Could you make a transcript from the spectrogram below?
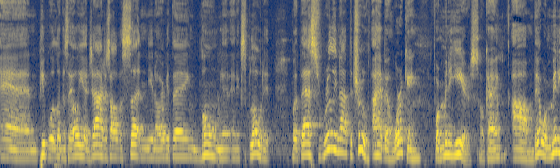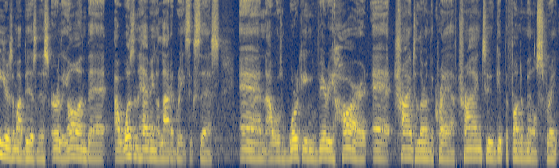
and people would look and say, "Oh yeah, John, just all of a sudden, you know, everything boomed and, and exploded." But that's really not the truth. I have been working for many years. Okay, um, there were many years in my business early on that I wasn't having a lot of great success, and I was working very hard at trying to learn the craft, trying to get the fundamentals straight.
